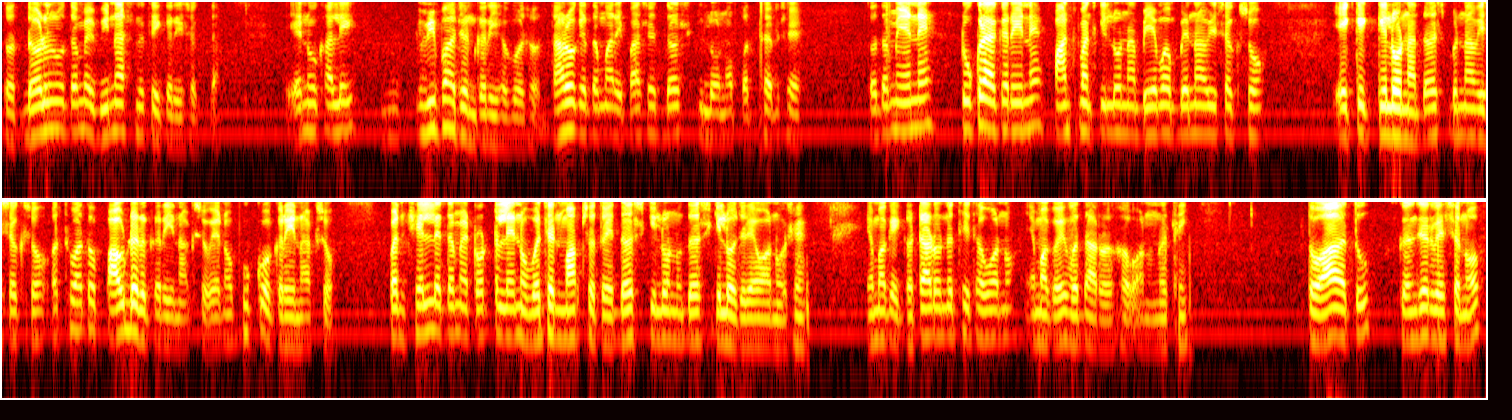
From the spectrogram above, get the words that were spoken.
તો દળનું તમે વિનાશ નથી કરી શકતા. એનું ખાલી વિભાજન કરી શકો છો. ધારો કે તમારી પાસે દસ કિલોનો પથ્થર છે, તો તમે એને ટુકડા કરીને પાંચ પાંચ કિલોના બેમાં બનાવી શકશો, એક એક કિલોના દસ બનાવી શકશો, અથવા તો પાવડર કરી નાખશો, એનો ભૂકો કરી નાખશો. પણ છેલ્લે તમે ટોટલ એનું વજન માપશો તો એ દસ કિલોનું દસ કિલો જ રહેવાનું છે. એમાં કંઈ ઘટાડો નથી થવાનો, એમાં કંઈ વધારો થવાનો નથી. તો આ હતું કન્ઝર્વેશન ઓફ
